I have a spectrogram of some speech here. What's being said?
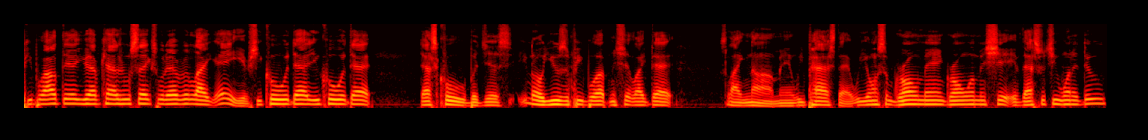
people out there you have casual sex, whatever, like, hey, if she cool with that, you cool with that, that's cool. But just, you know, using people up and shit like that, it's like, nah, man, we past that. We on some grown man, grown woman shit. If that's what you want to do,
